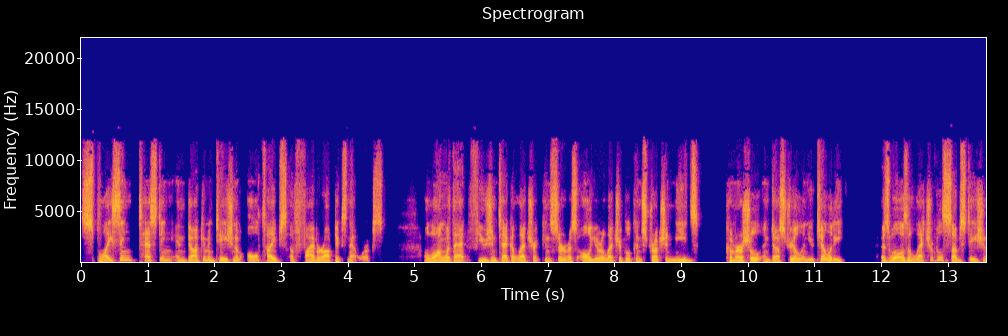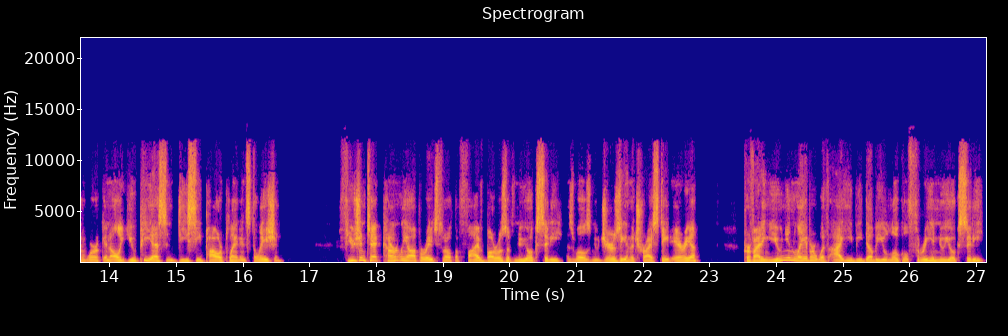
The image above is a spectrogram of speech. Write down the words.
splicing, testing, and documentation of all types of fiber optics networks. Along with that, Fusion Tech Electric can service all your electrical construction needs, commercial, industrial, and utility, as well as electrical substation work and all UPS and DC power plant installation. Fusion Tech currently operates throughout the five boroughs of New York City, as well as New Jersey and the tri state area, providing union labor with IBEW Local 3 in New York City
